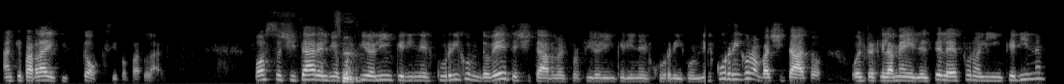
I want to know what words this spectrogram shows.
Anche parlare di TikTok si può parlare. Posso citare il mio sì. profilo LinkedIn nel curriculum? Dovete citarlo il profilo LinkedIn nel curriculum. Nel curriculum va citato, oltre che la mail e il telefono, LinkedIn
